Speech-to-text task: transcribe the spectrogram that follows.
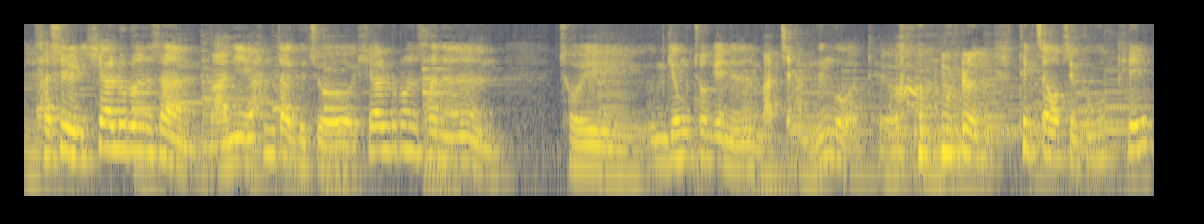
네. 사실 히알루론산 많이 한다 그죠? 히알루론산은 저희 음경 쪽에는 맞지 않는 것 같아요. 물론 특정 업체 구급필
